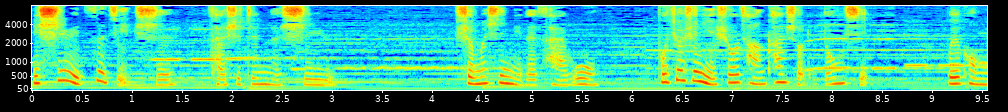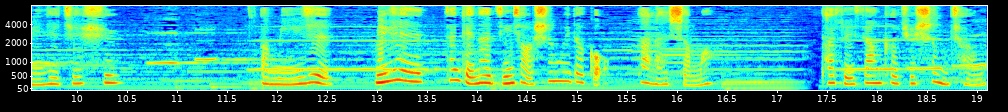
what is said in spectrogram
你施与自己时，才是真的施语。什么是你的财物？不就是你收藏看守的东西？唯恐明日之需。而明日，明日将给那谨小慎微的狗带来什么？他随香客去圣城，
